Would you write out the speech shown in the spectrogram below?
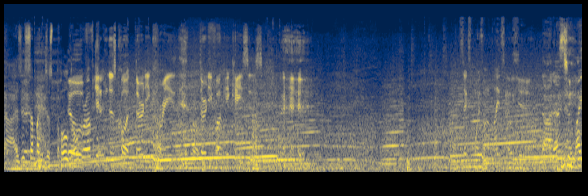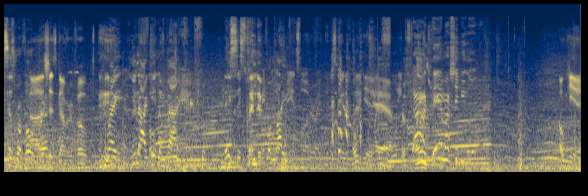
Nah, is this somebody just pulled over Yo, up hit him just caught 30 crazy, 30 fucking cases. Six points on the lights. Oh yeah. Nah, that's license revoked. Nah, this bruh. shit's got revoked. Right, you're not getting them back. They suspended for life. Manslaughter right there. This nigga Oh yeah. God damn, I should be low. Oh yeah.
